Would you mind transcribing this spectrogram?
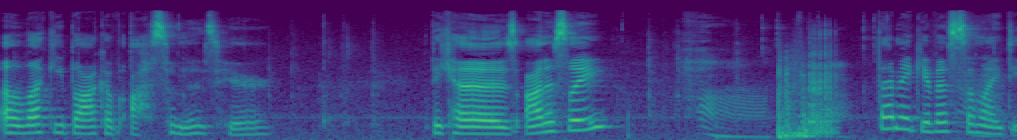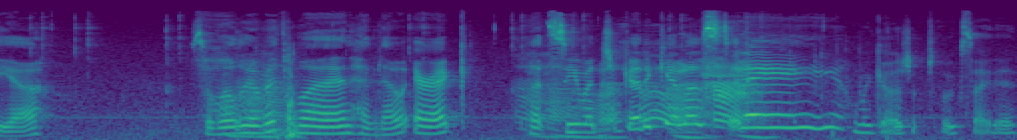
a lucky block of awesomeness here. Because honestly, that may give us some idea. So we'll go with one. Hello, Eric. Let's see what you're to give us today. Oh my gosh, I'm so excited.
